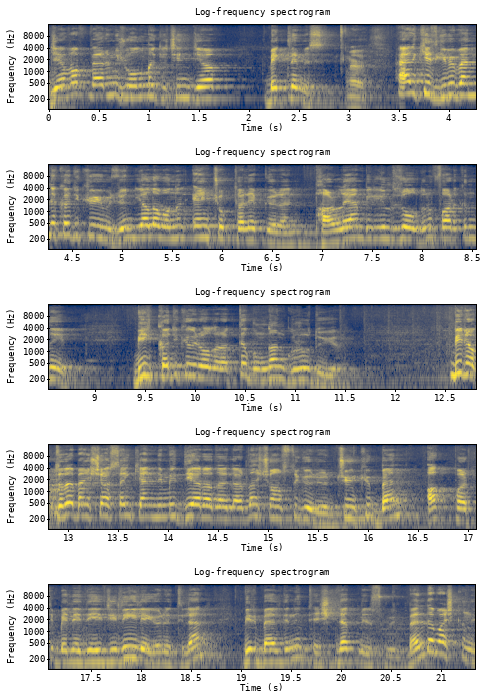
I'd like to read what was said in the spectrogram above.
cevap vermiş olmak için cevap beklemesin. Evet. Herkes gibi ben de Kadıköy'ümüzün, Yalova'nın en çok talep gören, parlayan bir yıldız olduğunu farkındayım. Bir Kadıköylü olarak da bundan gurur duyuyorum. Bir noktada ben şahsen kendimi diğer adaylardan şanslı görüyorum. Çünkü ben AK Parti belediyeciliğiyle yönetilen bir beldenin teşkilat mensubuyum. Belde başkanlığı,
